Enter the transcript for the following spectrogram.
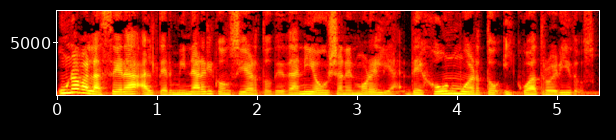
Una balacera al terminar el concierto de Danny Ocean en Morelia dejó un muerto y cuatro heridos.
